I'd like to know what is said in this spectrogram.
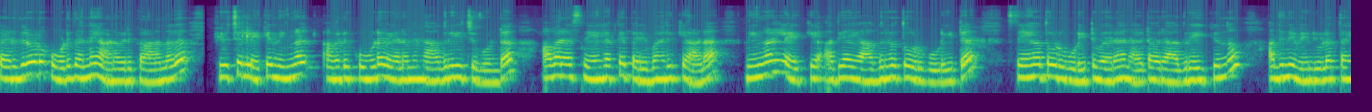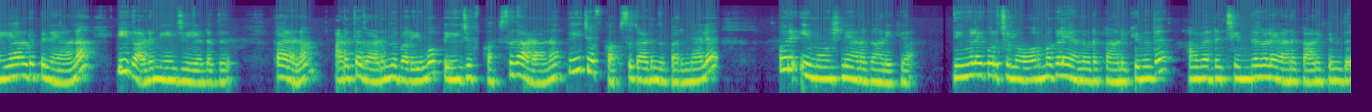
കരുതലോട് കൂടി തന്നെയാണ് അവർ കാണുന്നത്. ഫ്യൂച്ചറിലേക്ക് നിങ്ങൾ അവരുടെ കൂടെ വേണമെന്ന് ആഗ്രഹിച്ചുകൊണ്ട് അവർ ആ സ്നേഹത്തെ പരിപാലിക്കുകയാണ്. നിങ്ങളിലേക്ക് അതിയായ ആഗ്രഹത്തോട് കൂടിയിട്ട് സ്നേഹത്തോട് കൂടിയിട്ട് വരാനായിട്ട് അവർ ആഗ്രഹിക്കുന്നു. അതിനു വേണ്ടിയുള്ള തയ്യാറെടുപ്പിനെയാണ് ഈ കാർഡ് മീൻ ചെയ്യേണ്ടത്. കാരണം അടുത്ത കാർഡ് എന്ന് പറയുമ്പോൾ പേജ് ഓഫ് കപ്സ് കാർഡാണ് പേജ് ഓഫ് കപ്സ് കാർഡ് എന്ന് പറഞ്ഞാൽ ഒരു ഇമോഷനെയാണ് കാണിക്കുക. നിങ്ങളെക്കുറിച്ചുള്ള ഓർമ്മകളെയാണ് ഇവിടെ കാണിക്കുന്നത്. അവരുടെ ചിന്തകളെയാണ് കാണിക്കുന്നത്.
